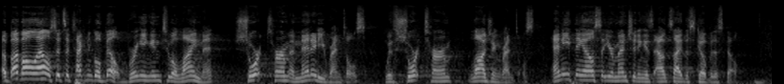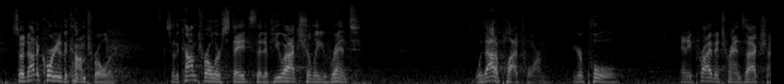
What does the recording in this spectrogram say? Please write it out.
above all else, it's a technical bill, bringing into alignment short term amenity rentals with short term lodging rentals. Anything else that you're mentioning is outside the scope of this bill. So, not according to the comptroller. So, the comptroller states that if you actually rent without a platform your pool in a private transaction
